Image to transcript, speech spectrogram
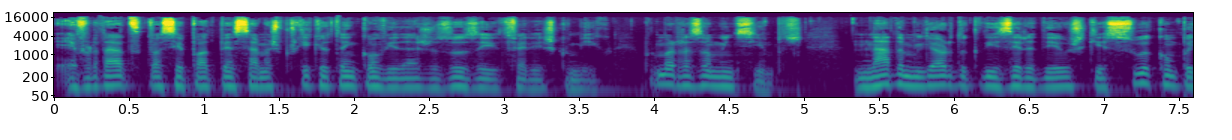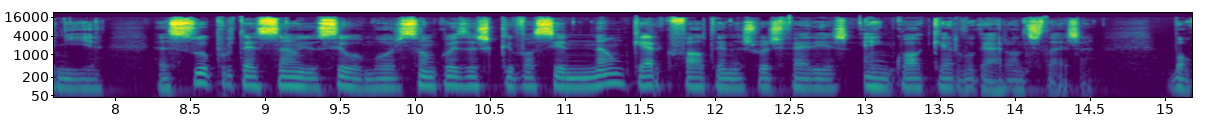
É verdade que você pode pensar, mas porquê que eu tenho que convidar Jesus a ir de férias comigo? Por uma razão muito simples. Nada melhor do que dizer a Deus que a sua companhia, a sua proteção e o seu amor são coisas que você não quer que faltem nas suas férias em qualquer lugar onde esteja. Bom,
